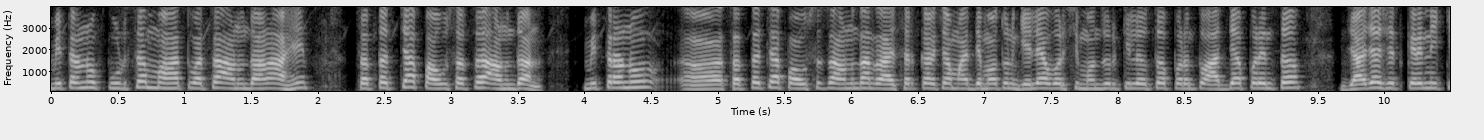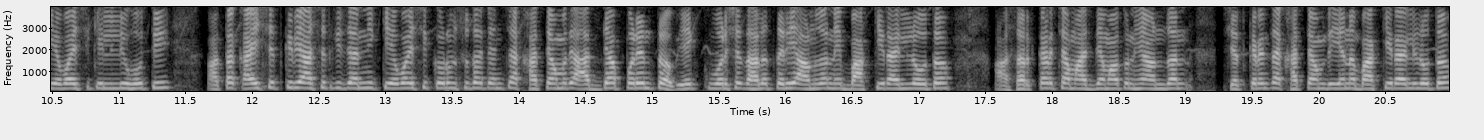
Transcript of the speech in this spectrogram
मित्रांनो पुढचं महत्त्वाचं अनुदान आहे. सततच्या पावसाचं अनुदान. मित्रांनो सत्ताच्या पावसाचं अनुदान राज्य सरकारच्या माध्यमातून गेल्या वर्षी मंजूर केलं होतं परंतु अद्यापर्यंत ज्या ज्या शेतकऱ्यांनी केवायसी केलेली होती आता काही शेतकरी असे आहेत की ज्यांनी केवायसी करून सुद्धा त्यांच्या खात्यामध्ये अद्यापर्यंत एक वर्ष झालं तरी अनुदान हे बाकी राहिलेलं होतं. सरकारच्या माध्यमातून हे अनुदान शेतकऱ्यांच्या खात्यामध्ये येणं बाकी राहिलेलं होतं.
